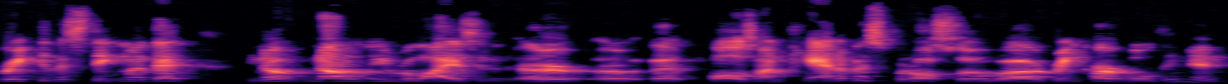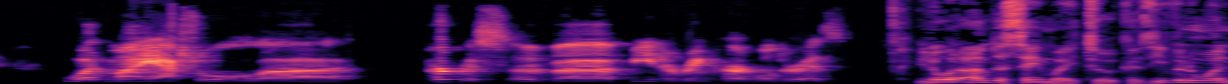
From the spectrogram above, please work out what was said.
breaking the stigma that you know not only relies in, or, or that falls on cannabis, but also uh, ring card holding and what my actual uh, purpose of uh, being a ring card holder is. You know what? I'm the same way too. Because even when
